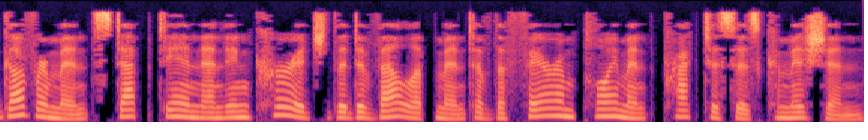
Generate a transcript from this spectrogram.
government stepped in and encouraged the development of the Fair Employment Practices Commission.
